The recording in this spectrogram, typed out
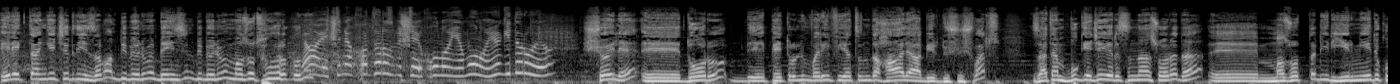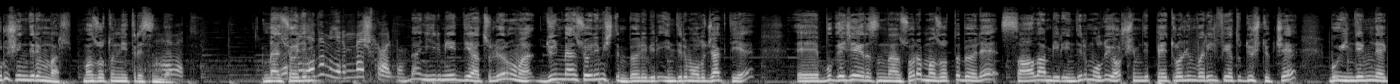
Elekten geçirdiğin zaman bir bölümü benzin bir bölümü mazot olarak onu Ya içine katarız bir şey kolonya molonya gider o ya. Şöyle e, doğru e, petrolün varil fiyatında hala bir düşüş var. Zaten bu gece yarısından sonra da e, mazotta bir 27 kuruş indirim var mazotun litresinde. Evet. Ben söyledim. 27 mi 25 galiba. Ben 27 diye hatırlıyorum ama dün ben söylemiştim böyle bir indirim olacak diye. E, bu gece yarısından sonra mazotta böyle sağlam bir indirim oluyor. Şimdi petrolün varil fiyatı düştükçe bu indirimle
